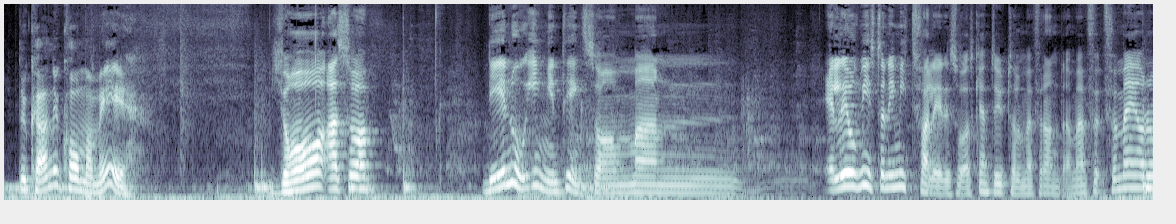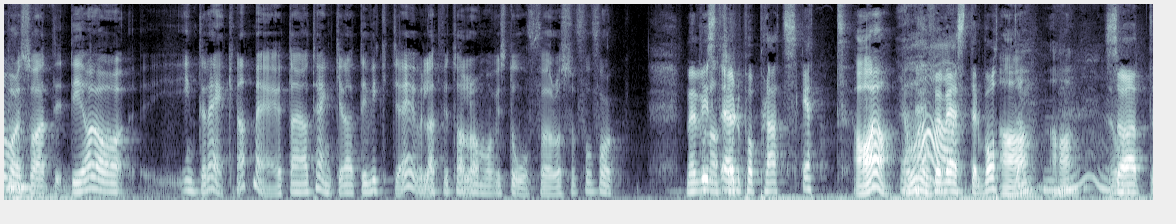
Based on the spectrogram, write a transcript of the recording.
Du kan ju komma med. Ja, alltså... Det är nog ingenting som man... Eller åtminstone i mitt fall är det så, jag ska inte uttala mig för andra. Men för, för mig har det varit så att det har jag inte räknat med. Utan jag tänker att det viktiga är väl att vi talar om vad vi står för och så får folk... Men visst är sätt. du på plats ett? Ja, ja. Ja. För Västerbotten? Ja, ja. Så att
